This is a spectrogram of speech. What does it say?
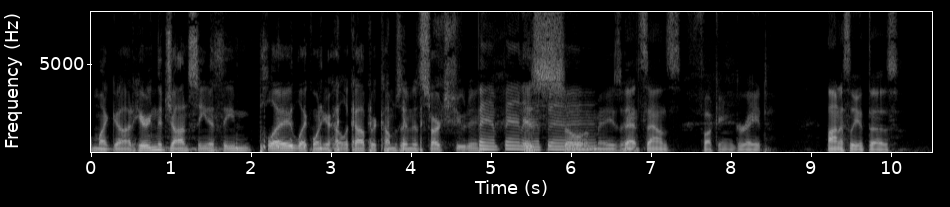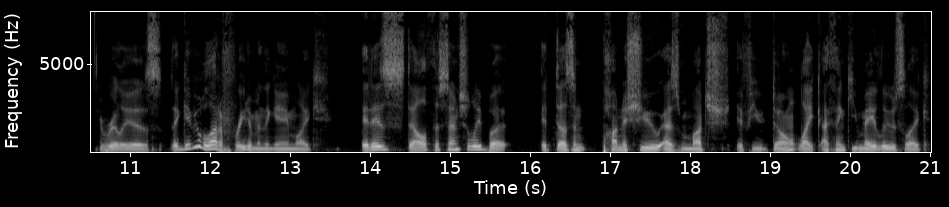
oh my god, hearing the John Cena theme play like when your helicopter comes in and starts shooting Bam, bam, is bam. so amazing. That sounds fucking great. Honestly, it does. It really is. They give you a lot of freedom in the game. Like it is stealth essentially, but it doesn't punish you as much if you don't. Like I think you may lose like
